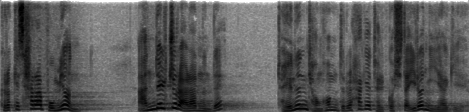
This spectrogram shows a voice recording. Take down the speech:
그렇게 살아보면 안 될 줄 알았는데 되는 경험들을 하게 될 것이다. 이런 이야기예요.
